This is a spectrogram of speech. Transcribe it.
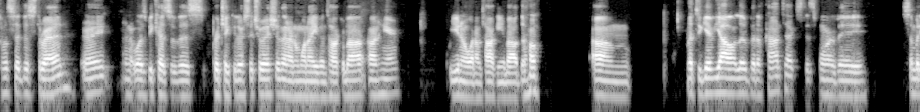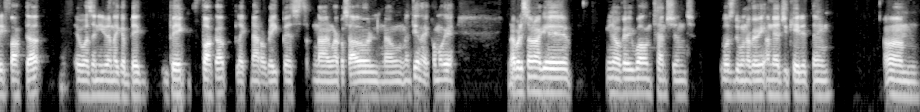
posted this thread, right? And it was because of this particular situation that I don't want to even talk about on here. You know what I'm talking about, though. Um, but to give y'all a little bit of context, it's more of a somebody fucked up. It wasn't even like a big, big fuck up, like not a rapist, not un acosador, no, ¿me? Como que una persona que, you know, very well intentioned, was doing a very uneducated thing. Um,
